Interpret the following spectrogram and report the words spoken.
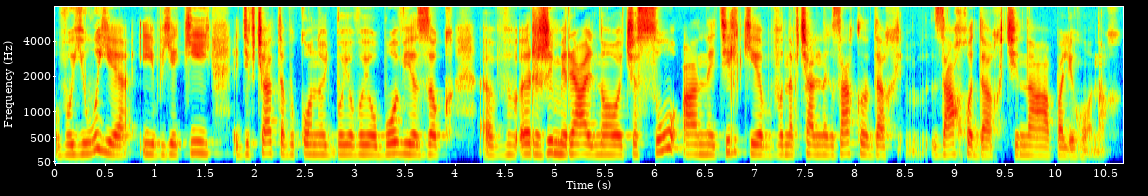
воює, і в якій дівчата виконують бойовий обов'язок е, в режимі реального часу, а не тільки в навчальних закладах, заходах чи на полігонах.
